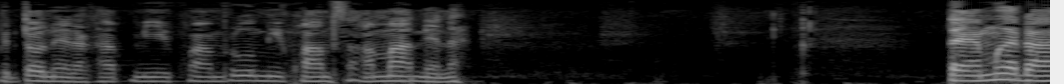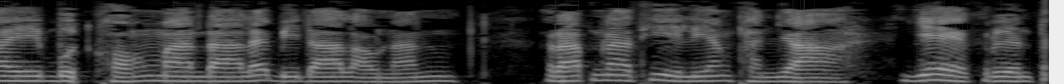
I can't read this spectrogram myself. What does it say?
เป็นต้นเนี่ยนะครับ มีความรู้มีความสามารถเนี่ยนะแต่เมื่อใดบุตรของมารดาและบิดาเหล่านั้น รับหน้าที่เลี้ยงพัญญา แยกเรือนไป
